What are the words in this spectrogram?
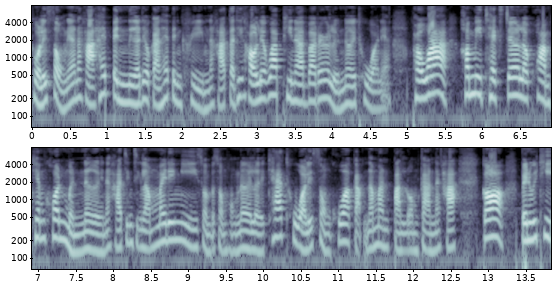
ถั่วลิสงเนี่ยนะคะให้เป็นเนื้อเดียวกันให้เป็นครีมนะคะ แต่ที่เขาเรียกว่า peanut butter หรือเนยถั่วเนี่ย เพราะว่าเขามี texture และความเข้มข้นเหมือนเนยนะคะ จริงๆแล้วไม่ได้มีส่วนผสมของเนยเลยแค่ถั่วลิสงคั่วกับน้ำมันปั่นรวมกันนะคะ ก็เป็นวิธี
